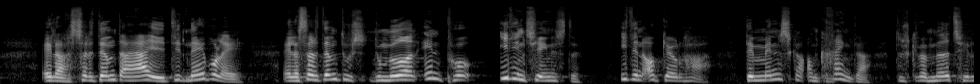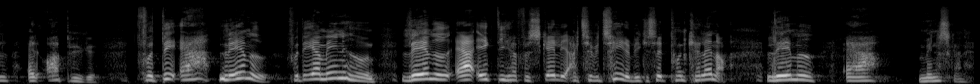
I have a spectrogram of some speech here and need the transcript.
Eller så er det dem, der er i dit nabolag. Eller så er det dem, du, du møder ind på i din tjeneste. I den opgave, du har. Det er mennesker omkring dig, du skal være med til at opbygge. For det er lemmet. For det er menigheden. Lemmet er ikke de her forskellige aktiviteter, vi kan sætte på en kalender. Lemmet er menneskerne.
